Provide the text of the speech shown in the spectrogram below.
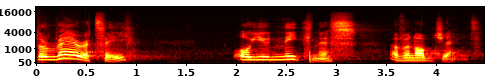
The rarity or uniqueness of an object.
